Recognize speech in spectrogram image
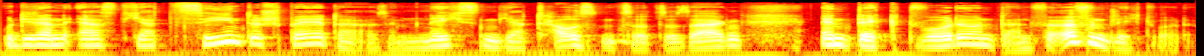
und die dann erst Jahrzehnte später, also im nächsten Jahrtausend sozusagen, entdeckt wurde und dann veröffentlicht wurde.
